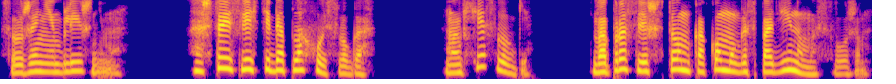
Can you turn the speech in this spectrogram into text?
Служение ближнему. А что, если из тебя плохой слуга? Мы все слуги. Вопрос лишь в том, какому господину мы служим,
